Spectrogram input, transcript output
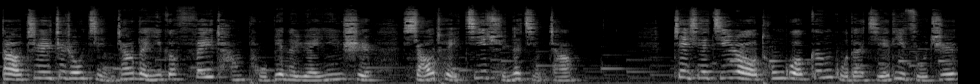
导致这种紧张的一个非常普遍的原因是小腿肌群的紧张。这些肌肉通过跟骨的结缔组织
